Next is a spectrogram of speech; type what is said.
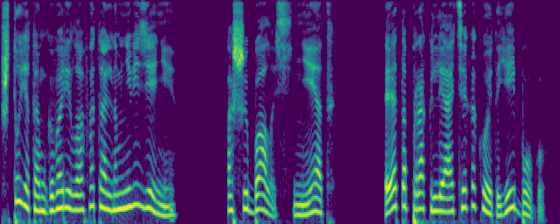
Что я там говорила о фатальном невезении? Ошибалась, нет. Это проклятие какое-то, ей-богу.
